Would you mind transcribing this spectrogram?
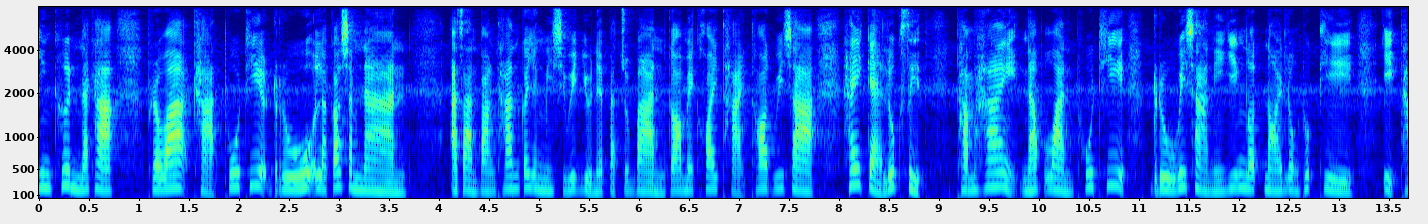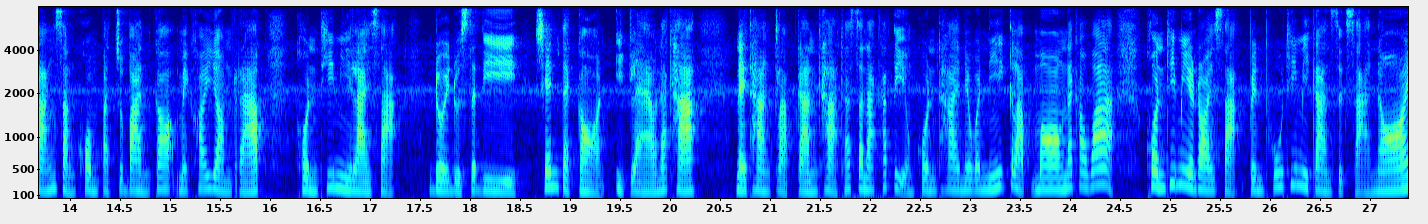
ยิ่งขึ้นนะคะ เพราะว่าขาดผู้ที่รู้แล้วก็ชำนาญ อาจารย์บางท่านก็ยังมีชีวิตอยู่ในปัจจุบันก็ไม่ค่อยถ่ายทอดวิชาให้แก่ลูกศิษย์ทำให้นับวันผู้ที่รู้วิชานี้ยิ่งลดน้อยลงทุกที อีกทั้งสังคมปัจจุบันก็ไม่ค่อยยอมรับ คนที่มีลายสักโดยดุษฎีเช่นแต่ก่อนอีกแล้วนะคะในทางกลับกันค่ะทัศนคติของคนไทยในวันนี้กลับมองนะคะว่า คนที่มีรอยสักเป็นผู้ที่มีการศึกษาน้อย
